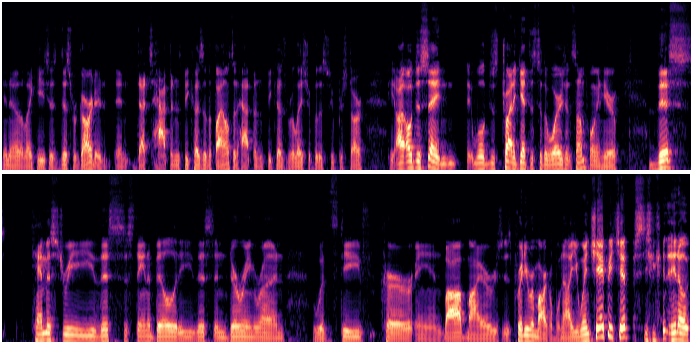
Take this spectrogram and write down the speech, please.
you know, like he's just disregarded, and that happens because of the finals. It happens because relationship with a superstar. I'll just say, we'll just try to get this to the Warriors at some point here. This chemistry, this sustainability, this enduring run with Steve Kerr and Bob Myers is pretty remarkable. Now you win championships, you can you know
